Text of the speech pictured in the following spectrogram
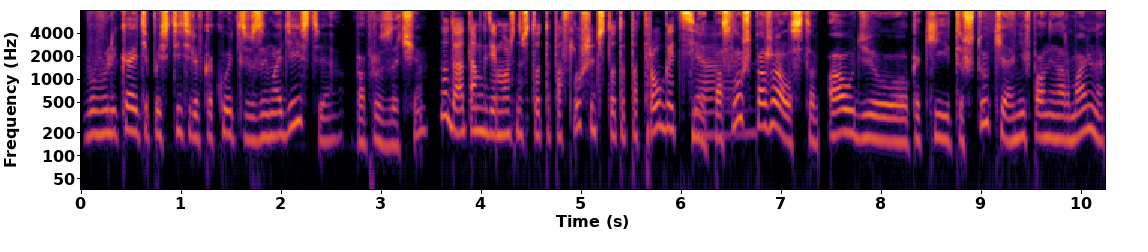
Вы вовлекаете посетителя в какое-то взаимодействие? Вопрос зачем? Ну да, там, где можно что-то послушать, что-то потрогать. Нет, э, послушай, пожалуйста. Аудио какие-то штуки, они вполне нормально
